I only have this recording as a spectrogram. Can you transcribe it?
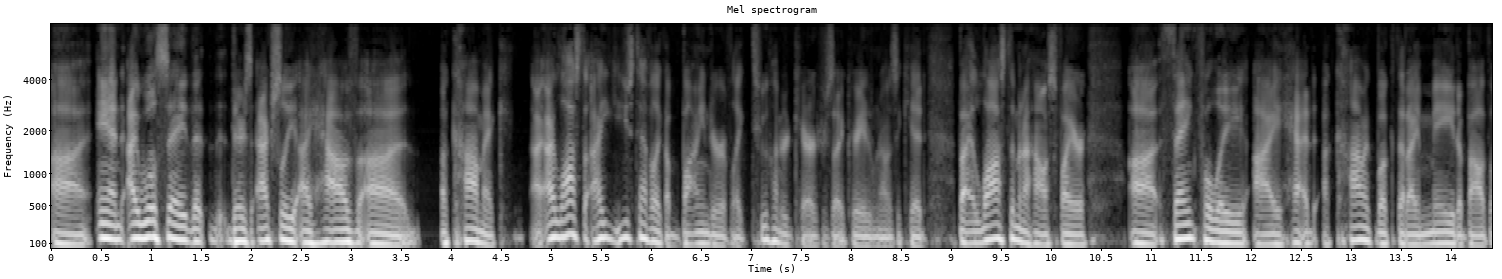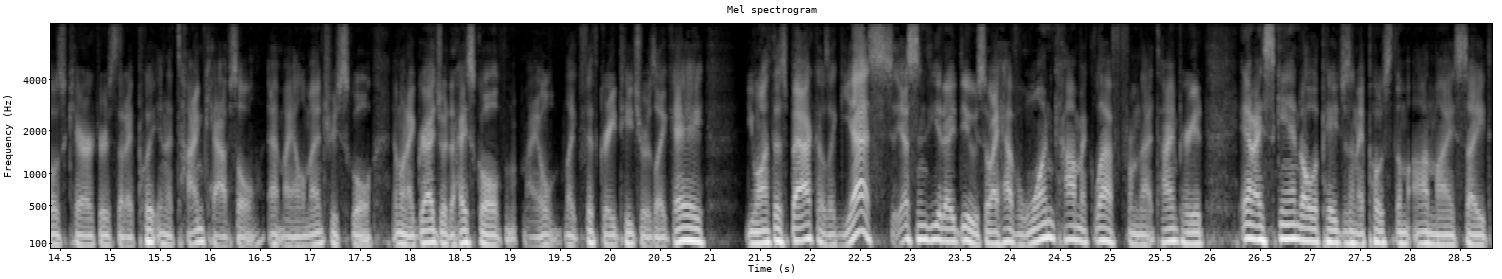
Uh, and I will say that there's actually, I have uh, a comic. I, I, lost, I used to have like a binder of like 200 characters I created when I was a kid, but I lost them in a house fire. Uh, thankfully, I had a comic book that I made about those characters that I put in a time capsule at my elementary school. And when I graduated high school, my old like fifth grade teacher was like, "Hey, you want this back?" I was like, "Yes, yes, indeed, I do." So I have one comic left from that time period, and I scanned all the pages and I posted them on my site.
